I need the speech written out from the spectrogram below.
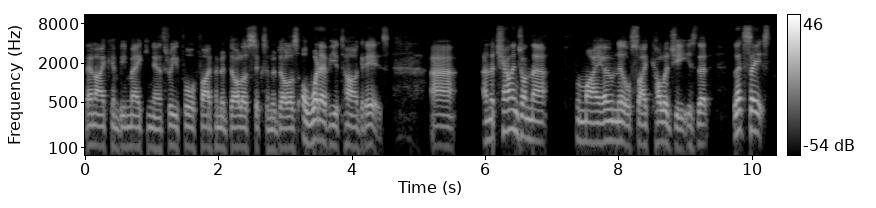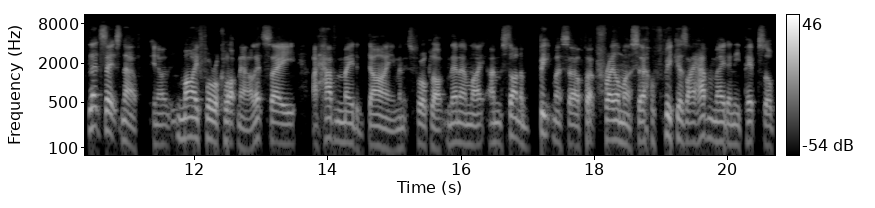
then I can be making you know three, four, five hundred dollars, six hundred dollars, or whatever your target is. Uh, and the challenge on that for my own little psychology is that let's say it's let's say it's now you know my four o'clock now let's say i haven't made a dime and it's four o'clock and then i'm like i'm starting to beat myself up frail myself because i haven't made any pips up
